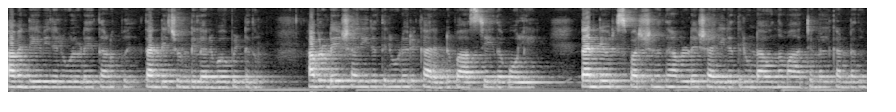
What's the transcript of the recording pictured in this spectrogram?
അവന്റെ വിരലുകളുടെ തണുപ്പ് തന്റെ ചുണ്ടിൽ അനുഭവപ്പെട്ടതും അവളുടെ ശരീരത്തിലൂടെ ഒരു കരണ്ട് പാസ് ചെയ്ത പോലെ. തന്റെ ഒരു സ്പർശനത്തിന് അവളുടെ ശരീരത്തിലുണ്ടാവുന്ന മാറ്റങ്ങൾ കണ്ടതും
